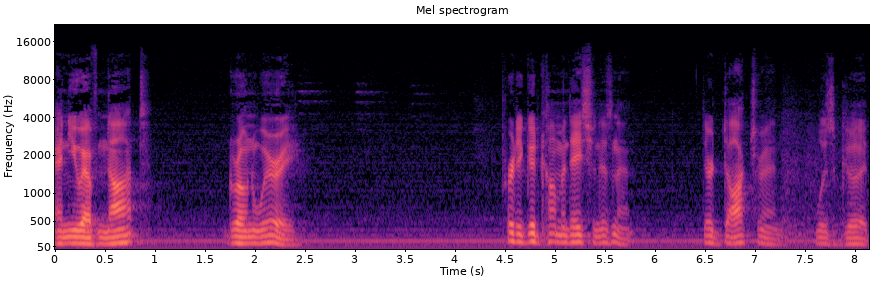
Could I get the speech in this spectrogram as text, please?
and you have not grown weary. Pretty good commendation, isn't it? Their doctrine was good.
